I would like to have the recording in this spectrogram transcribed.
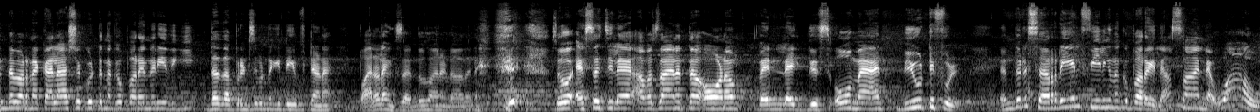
എന്താ പറയുക കലാശക്കുട്ട് എന്നൊക്കെ പറയുന്ന രീതിക്ക് ഇതാ പ്രിൻസിപ്പളിന്റെ ഗിഫ്റ്റ് ആണ്. പലട മിക്സ് എന്തോ സാധനം ഉണ്ട് അതന്നെ. സോ എസ് എച്ചിലെ അവസാനത്തെ ഓണം when like this oh man beautiful എന്തൊരു സെറിയൽ ഫീലിംഗ് എന്നൊക്കെ പറയില്ല. സാധനം വാവ്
